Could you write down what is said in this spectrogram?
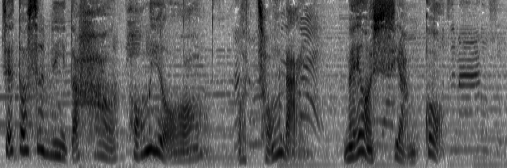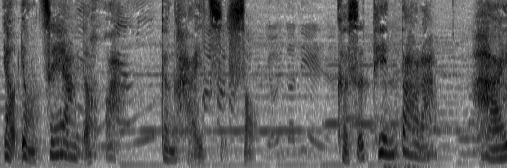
这都是你的好朋友哦。我从来没有想过要用这样的话跟孩子说，可是听到了孩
